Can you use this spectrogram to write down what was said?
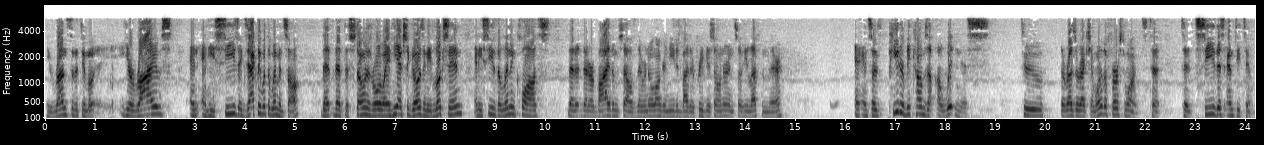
He runs to the tomb. He arrives and, and he sees exactly what the women saw that, that the stone is rolled away, and he actually goes and he looks in and he sees the linen cloths that are, that are by themselves. They were no longer needed by their previous owner, and so he left them there. And, and so Peter becomes a, a witness to the resurrection, one of the first ones to, to see this empty tomb.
